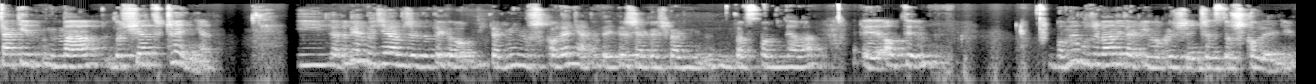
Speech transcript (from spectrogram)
takie ma doświadczenia. I dlatego ja powiedziałam, że do tego terminu szkolenia, tutaj też jakaś Pani to wspominała y, o tym, bo my używamy takich określeń często szkolenie.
